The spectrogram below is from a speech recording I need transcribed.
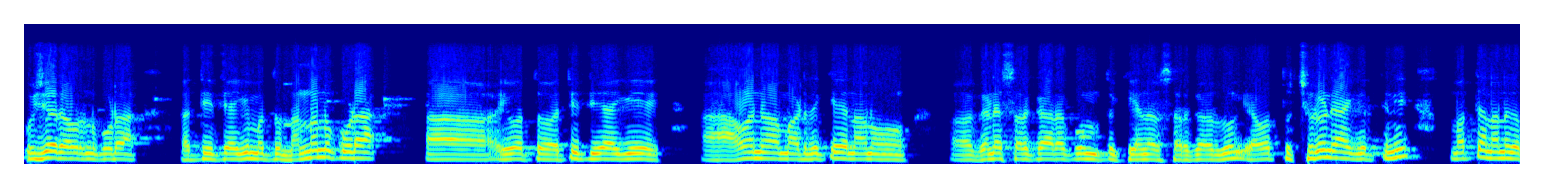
ಪೂಜಾರಿ ಅವ್ರನ್ನು ಕೂಡ ಅತಿಥಿಯಾಗಿ ಮತ್ತು ನನ್ನನ್ನು ಕೂಡ ಇವತ್ತು ಅತಿಥಿಯಾಗಿ ಆಹ್ವಾನ ಮಾಡೋದಕ್ಕೆ ನಾನು ಗಣೇಶ ಸರ್ಕಾರಕ್ಕೂ ಮತ್ತು ಕೇಂದ್ರ ಸರ್ಕಾರಕ್ಕೂ ಯಾವತ್ತು ಚುರುಣಿ ಆಗಿರ್ತೀನಿ. ಮತ್ತೆ ನನಗೆ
